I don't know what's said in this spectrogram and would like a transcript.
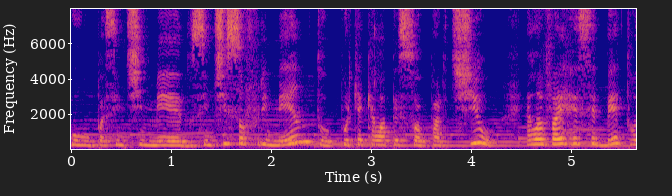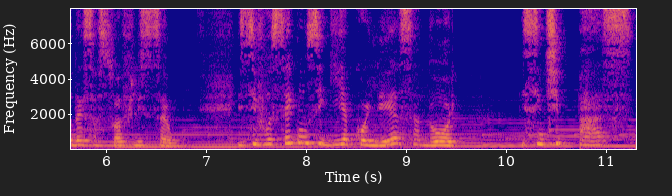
culpa, sentir medo, sentir sofrimento porque aquela pessoa partiu, ela vai receber toda essa sua aflição. E se você conseguir acolher essa dor e sentir paz,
